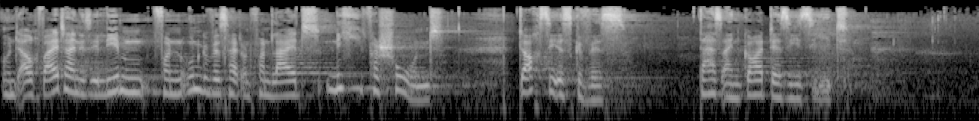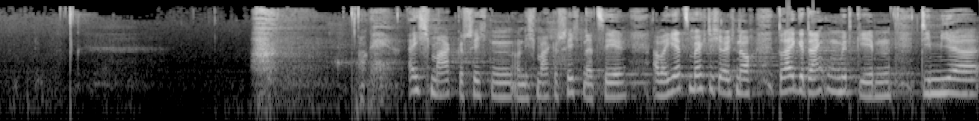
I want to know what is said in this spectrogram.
und auch weiterhin ist ihr Leben von Ungewissheit und von Leid nicht verschont. Doch sie ist gewiss. Da ist ein Gott, der sie sieht. Okay, ich mag Geschichten und ich mag Geschichten erzählen, aber jetzt möchte ich euch noch drei Gedanken mitgeben, die mir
